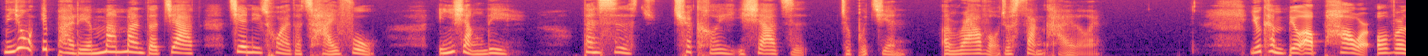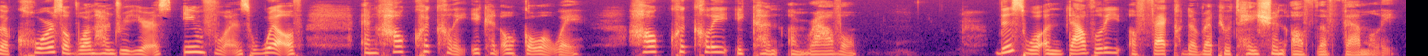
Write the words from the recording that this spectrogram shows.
你用一百年慢慢的架建立出来的财富、影响力，但是却可以一下子就不见，unravel 就散开了。哎，You can build up power over the course of 100 years, influence, wealth, and how quickly it can all go away, how quickly it can unravel. This will undoubtedly affect the reputation of the family.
